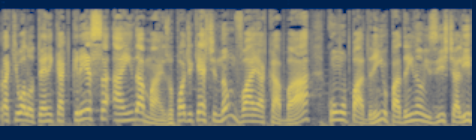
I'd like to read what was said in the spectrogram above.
para que o Alotênica cresça ainda mais. O podcast não vai acabar com o Padrim, o Padrim não existe ali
